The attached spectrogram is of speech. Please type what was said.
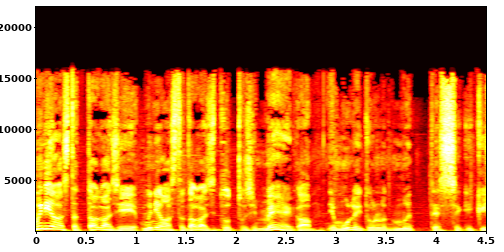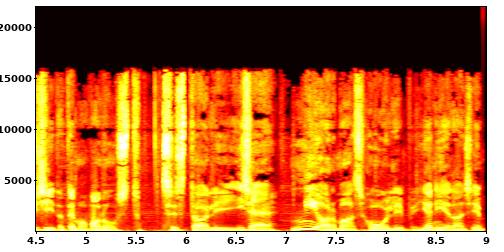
mõni aasta tagasi, mõni aasta tagasi tutvusin mehega ja mul ei tulnud mõttessegi küsida tema vanust, sest ta oli ise nii armas, hooliv ja nii edasi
